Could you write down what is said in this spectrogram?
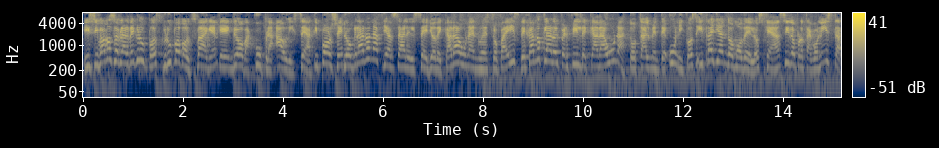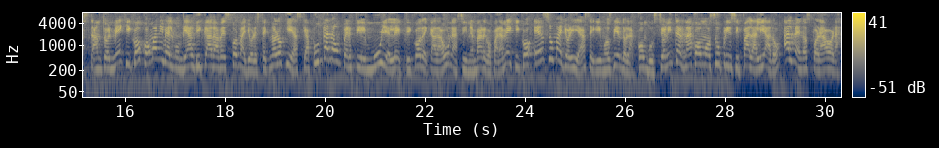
Y si vamos a hablar de grupos, Grupo Volkswagen, que engloba Cupra, Audi, Seat y Porsche, lograron afianzar el sello de cada una en nuestro país, dejando claro el perfil de cada una, totalmente únicos y trayendo modelos que han sido protagonistas tanto en México como a nivel mundial y cada vez con mayores tecnologías que apuntan a un perfil muy eléctrico de cada una. Sin embargo, para México, en su mayoría seguimos viendo la combustión interna como su principal aliado, al menos por ahora.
